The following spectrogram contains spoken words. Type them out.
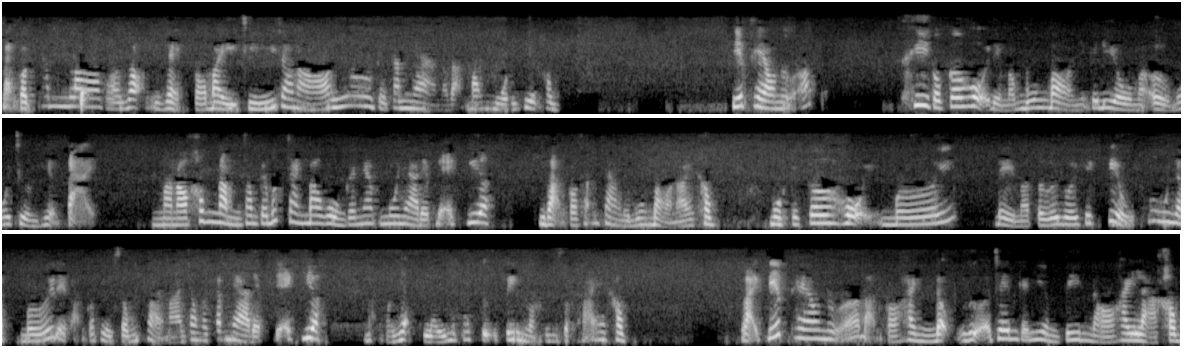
Bạn có chăm lo, có dọn dẹp, có bày trí cho nó như cái căn nhà mà bạn mong muốn kia không? Tiếp theo nữa. Khi có cơ hội để mà buông bỏ những cái điều mà ở môi trường hiện tại, mà nó không nằm trong cái bức tranh bao gồm cái ngôi nhà đẹp đẽ kia, thì bạn có sẵn sàng để buông bỏ nó hay không? Một cái cơ hội mới để mà tới với cái kiểu thu nhập mới để bạn có thể sống thoải mái trong cái căn nhà đẹp đẽ kia, bạn có nhận lấy một cách tự tin và không sợ hãi hay không? Lại tiếp theo nữa, bạn có hành động dựa trên cái niềm tin đó hay là không?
